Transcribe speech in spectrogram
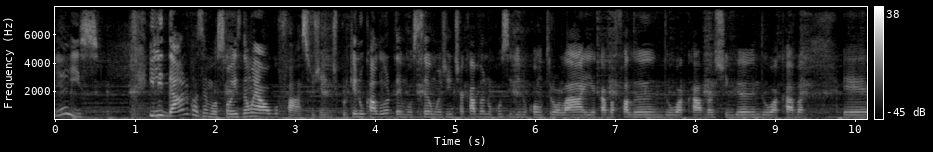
E é isso. E lidar com as emoções não é algo fácil, gente, porque no calor da emoção a gente acaba não conseguindo controlar e acaba falando, ou acaba xingando, ou acaba é,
